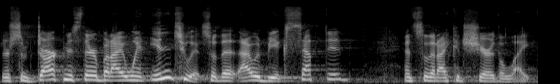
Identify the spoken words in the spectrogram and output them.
There's some darkness there, but I went into it so that I would be accepted and so that I could share the light.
